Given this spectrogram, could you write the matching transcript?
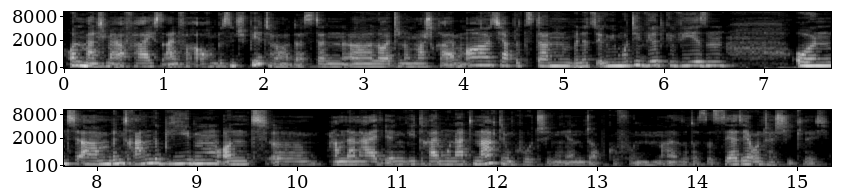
Und manchmal erfahre ich es einfach auch ein bisschen später, dass dann äh, Leute nochmal schreiben, oh, ich habe jetzt dann, bin jetzt irgendwie motiviert gewesen und ähm, bin dran geblieben und äh, haben dann halt irgendwie drei Monate nach dem Coaching ihren Job gefunden. Also das ist sehr, sehr unterschiedlich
